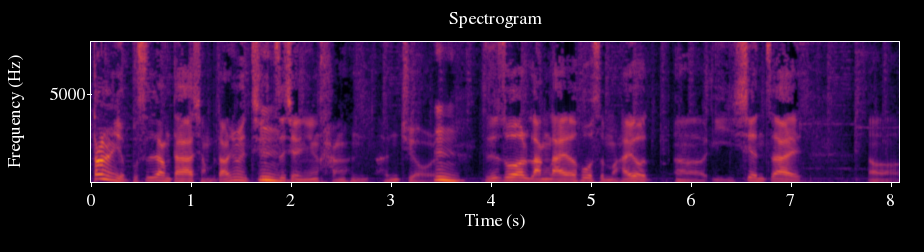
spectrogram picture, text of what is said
当然也不是让大家想不到，因为其实之前已经喊很、很久了，嗯只是说狼来了或什么，还有呃，以现在呃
